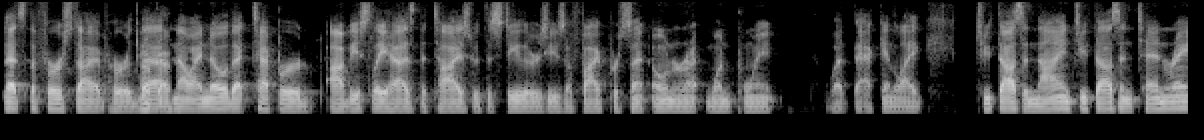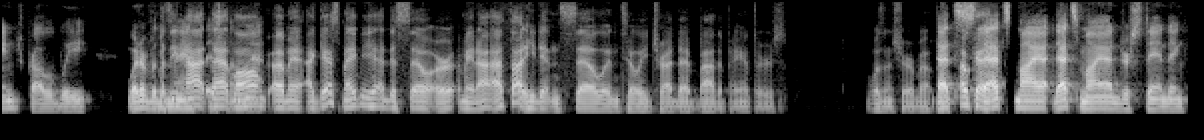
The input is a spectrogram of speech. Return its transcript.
That's the first I've heard that. Okay. Now I know that Tepper obviously has the ties with the Steelers. He's a five percent owner at one point. What back in like 2009, 2010 range, probably whatever the Was he math not that on long? I mean, I guess maybe he had to sell. Or I mean, I, I thought he didn't sell until he tried to buy the Panthers. Wasn't sure about that. That's okay that's my that's my understanding.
